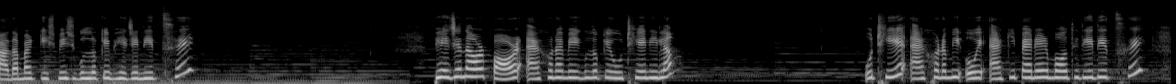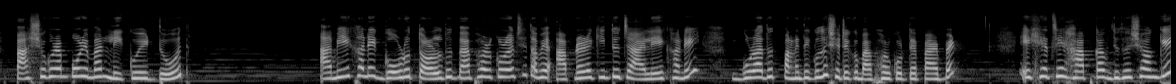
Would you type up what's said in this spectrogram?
বাদাম আর কিশমিশগুলোকে ভেজে নিচ্ছে। ভেজে নেওয়ার পর এখন আমি এগুলোকে উঠিয়ে নিলাম। উঠিয়ে এখন আমি ওই একই প্যানের মধ্যে দিয়ে দিচ্ছি পাঁচশো গ্রাম পরিমাণ লিকুইড দুধ। আমি এখানে গরুর তরল দুধ ব্যবহার করেছি, তবে আপনারা কিন্তু চাইলে এখানে গুঁড়া দুধ পানিতে গুলে সেটাকে ব্যবহার করতে পারবেন। এক্ষেত্রে হাফ কাপ দুধের সঙ্গে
